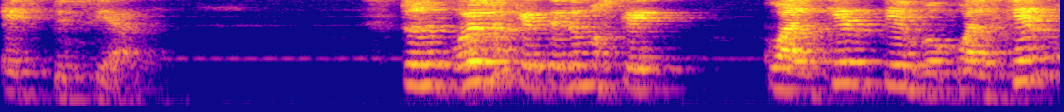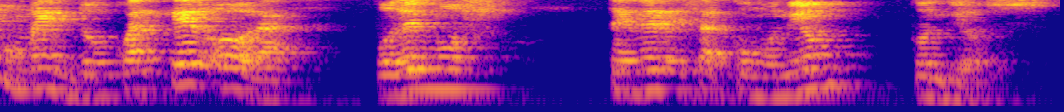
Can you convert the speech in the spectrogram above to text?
especial. Entonces, por eso es que tenemos que, cualquier tiempo, cualquier momento, cualquier hora, podemos tener esa comunión con Dios.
